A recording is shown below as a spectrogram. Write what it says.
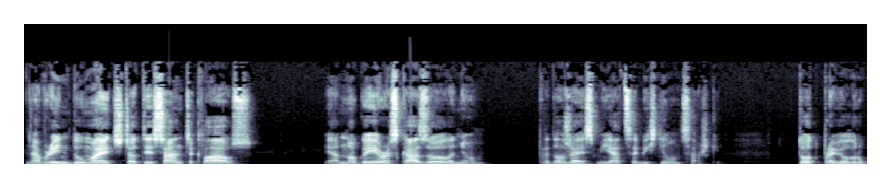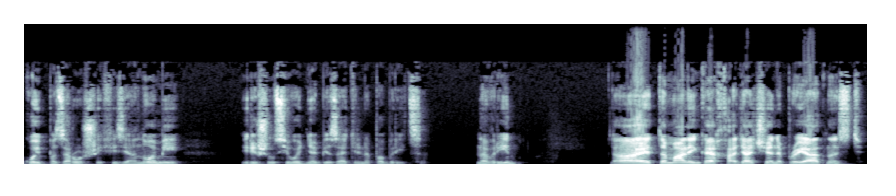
«Наврин думает, что ты Санта-Клаус. Я много ей рассказывал о нем», — продолжая смеяться, объяснил он Сашке. Тот провел рукой по заросшей физиономии и решил сегодня обязательно побриться. «Наврин?» «Да, это маленькая ходячая неприятность!»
